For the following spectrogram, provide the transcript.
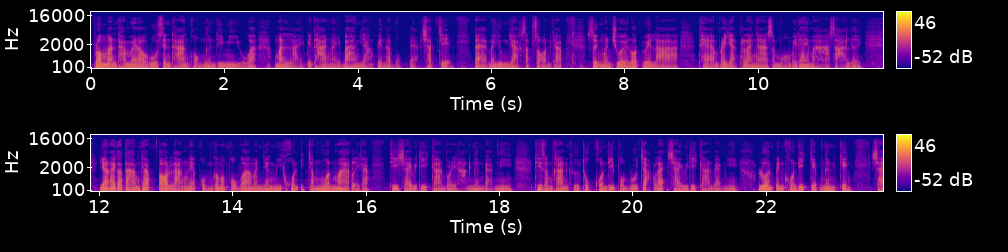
เพราะมันทำให้เรารู้เส้นทางของเงินที่มีอยู่ว่ามันไหลไปทางไหนบ้างอย่างเป็นระบบแบบชัดเจน แต่ไม่ยุ่งยากซับซ้อนครับ ซึ่งมันช่วยลดเวลาแถมประหยัดพลังงานสมองไปได้มหาศาลเลย อย่างไรก็ตามครับ ตอนหลังเนี่ยผมก็มาพบว่ามันยังมีคนอีกจำนวนมากเลยครับ ที่ใช้วิธีการบริหารเงินแบบนี้ ที่สำคัญคือทุกคนที่ผมรู้จักและใช้วิธีการแบบนี้ล้วนเป็นคนที่เก็บเงินเก่ง ใช้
